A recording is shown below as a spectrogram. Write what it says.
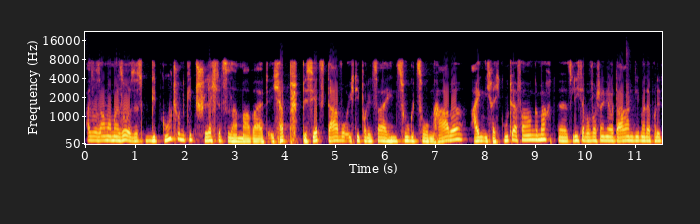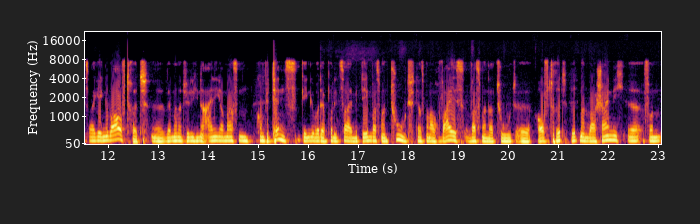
Also sagen wir mal so, es gibt gute und gibt schlechte Zusammenarbeit. Ich habe bis jetzt da, wo ich die Polizei hinzugezogen habe, eigentlich recht gute Erfahrungen gemacht. Äh, es liegt aber wahrscheinlich auch daran, wie man der Polizei gegenüber auftritt. Äh, wenn man natürlich eine einigermaßen Kompetenz gegenüber der Polizei mit dem, was man tut, dass man auch weiß, was man da tut, äh, auftritt, wird man wahrscheinlich von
